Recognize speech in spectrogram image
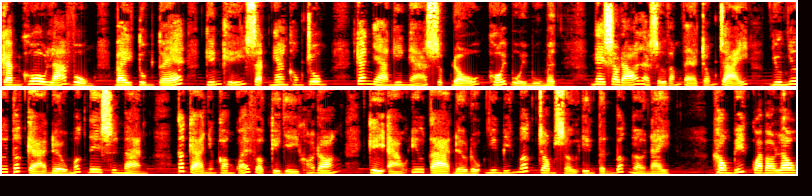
Cành khô lá vụn bay tung tóe, kiếm khí sạch ngang không trung, căn nhà nghiêng ngã sụp đổ, khối bụi mù mịt. Ngay sau đó là sự vắng vẻ trống trải, dường như tất cả đều mất đi sinh mạng. Tất cả những con quái vật kỳ dị khó đoán, kỳ ảo yêu tà đều đột nhiên biến mất trong sự yên tĩnh bất ngờ này. Không biết qua bao lâu,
